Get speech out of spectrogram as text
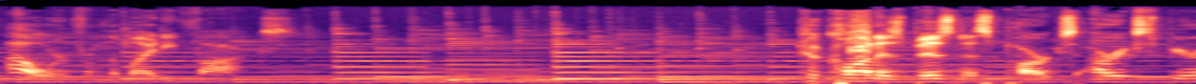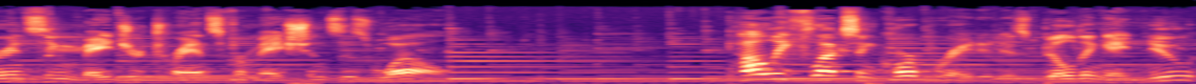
power from the mighty Fox. Kaukauna's business parks are experiencing major transformations as well. Polyflex Incorporated is building a new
